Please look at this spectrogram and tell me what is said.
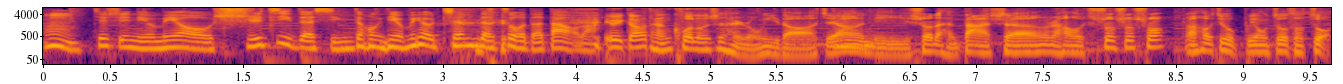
嗯，就是你有没有实际的行动，你有没有真的做得到了？因为高谈阔论是很容易的哦，只要你说的很大声，然后说说说，然后就不用做做做。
